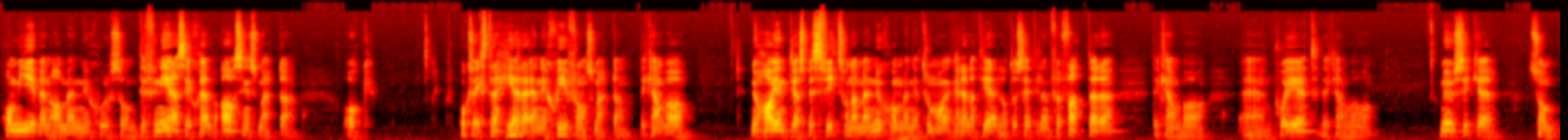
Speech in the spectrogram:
omgiven av människor som definierar sig själv av sin smärta och också extraherar energi från smärtan. Det kan vara, nu har ju inte jag specifikt sådana människor men jag tror många kan relatera, låt oss säga till en författare, det kan vara en eh, poet, det kan vara musiker som,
